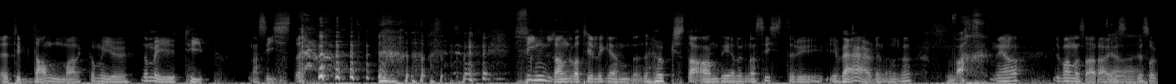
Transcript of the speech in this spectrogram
Är typ Danmark, de är ju, de är ju typ nazister. Finland var tydligen den högsta andelen nazister i, i världen eller. Va? Ja, det var någon sån här, jag, Ja, jag såg,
